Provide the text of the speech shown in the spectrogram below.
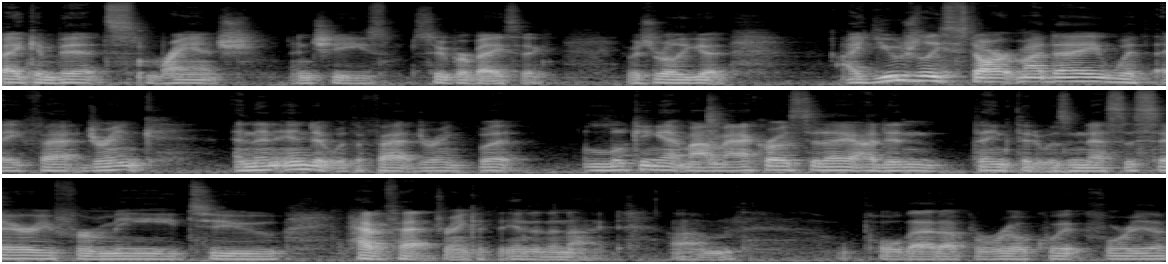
bacon bits, ranch, and cheese. Super basic. It was really good. I usually start my day with a fat drink and then end it with a fat drink, but looking at my macros today, I didn't think that it was necessary for me to have a fat drink at the end of the night. Um, we'll pull that up real quick for you.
